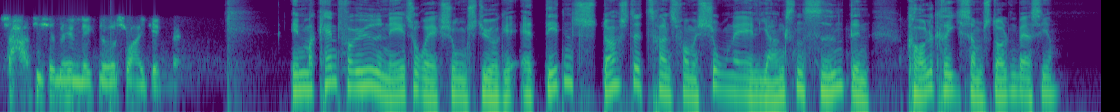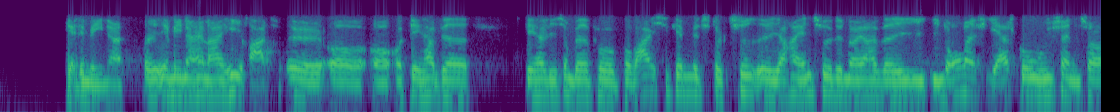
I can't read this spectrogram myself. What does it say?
så har de simpelthen ikke noget at svare igen med. En markant forøget NATO-reaktionsstyrke, er det den største transformation af alliancen siden den kolde krig, som Stoltenberg siger? Ja, det mener jeg. Jeg mener, han har helt ret, øh, og, og, og det har været det har ligesom været på, på vej igennem et stykke tid. Jeg har antydet det, når jeg har været i, i nogle af jeres gode udsendelser,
